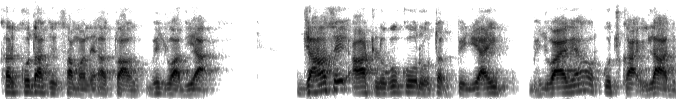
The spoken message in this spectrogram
खरखुदा के सामान्य अस्पताल भिजवा दिया, जहाँ से आठ लोगों को रोहतक पीजीआई भिजवाया गया और कुछ का इलाज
